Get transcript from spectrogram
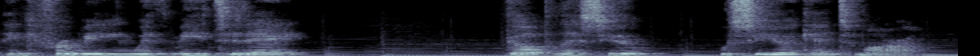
Thank you for being with me today. God bless you. We'll see you again tomorrow.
